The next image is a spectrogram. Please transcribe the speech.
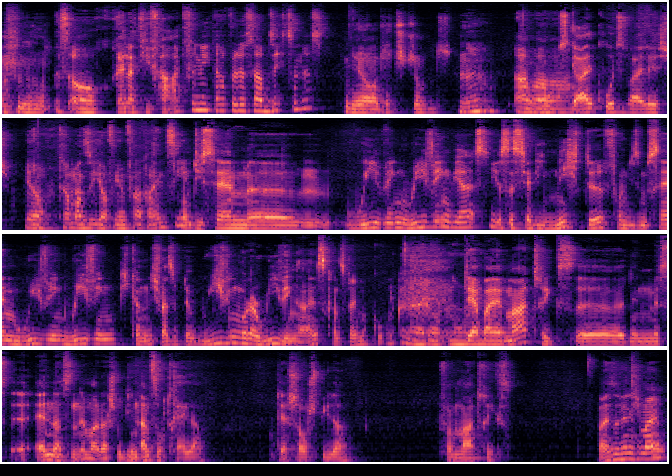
Ist auch relativ hart, finde ich, dafür, dass er ab 16 ist. Ja, das stimmt. Ne? Aber ist geil, kurzweilig. ja, kann man sich auf jeden Fall reinziehen. Und die Sam äh, Weaving, Reaving, wie heißt die? Es ist ja die Nichte von diesem Sam Weaving, Reaving. Ich kann, ich weiß nicht, ob der Weaving oder Reaving heißt. Kannst du vielleicht mal gucken. I don't know. Der bei Matrix äh, den Miss Anderson immer da spielt, den Anzugträger. Der Schauspieler von Matrix. Weißt du, wen ich meine?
